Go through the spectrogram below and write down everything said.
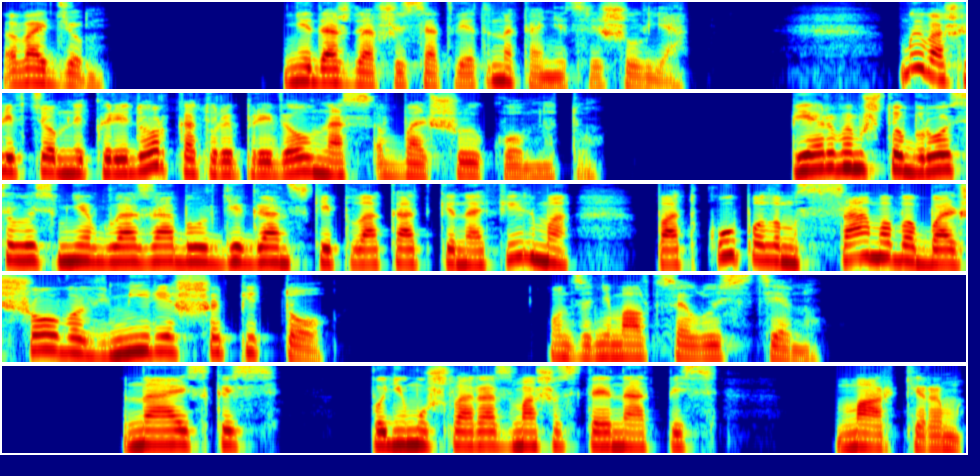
«Войдем». Не дождавшись ответа, наконец решил я. Мы вошли в темный коридор, который привел нас в большую комнату. Первым, что бросилось мне в глаза, был гигантский плакат кинофильма под куполом самого большого в мире шапито. Он занимал целую стену. Наискось по нему шла размашистая надпись маркером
